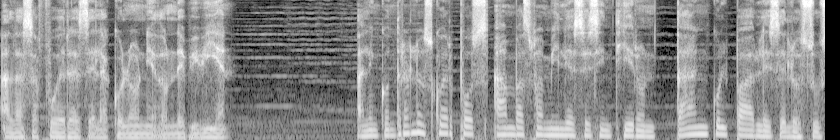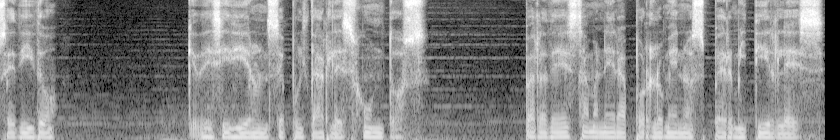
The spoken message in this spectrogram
a las afueras de la colonia donde vivían. Al encontrar los cuerpos, ambas familias se sintieron tan culpables de lo sucedido que decidieron sepultarles juntos, para de esta manera por lo menos permitirles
